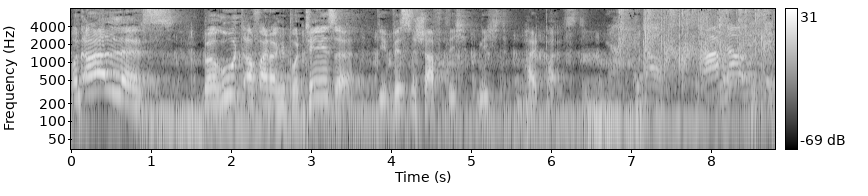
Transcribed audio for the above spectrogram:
und alles, beruht auf einer Hypothese, die wissenschaftlich nicht haltbar ist. Ja, genau. Genau richtig.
